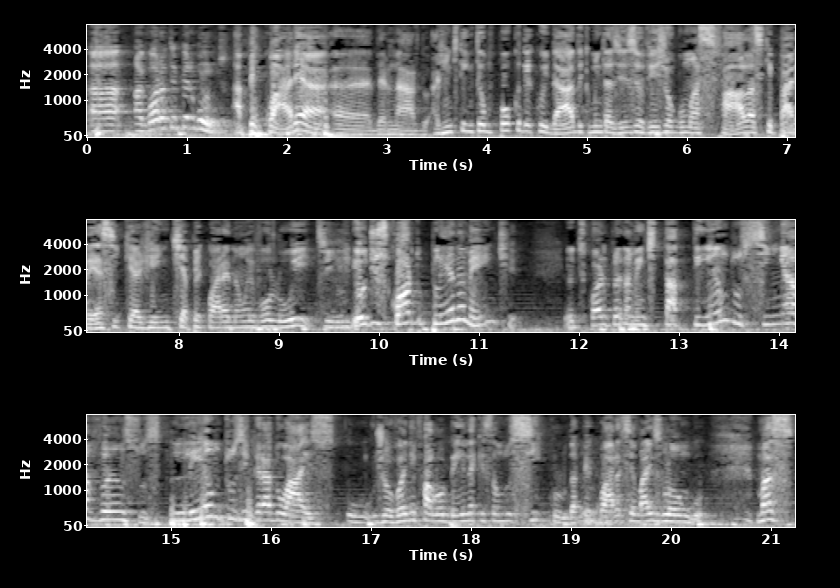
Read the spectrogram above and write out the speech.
Ah, agora eu te pergunto. A pecuária, uh, Bernardo, a gente tem que ter um pouco de cuidado, que muitas vezes eu vejo algumas falas que parece que a gente, a pecuária não evolui. Sim. Eu discordo plenamente. Eu discordo plenamente. Está tendo sim avanços lentos e graduais. O Giovanni falou bem da questão do ciclo da pecuária ser mais longo. Mas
